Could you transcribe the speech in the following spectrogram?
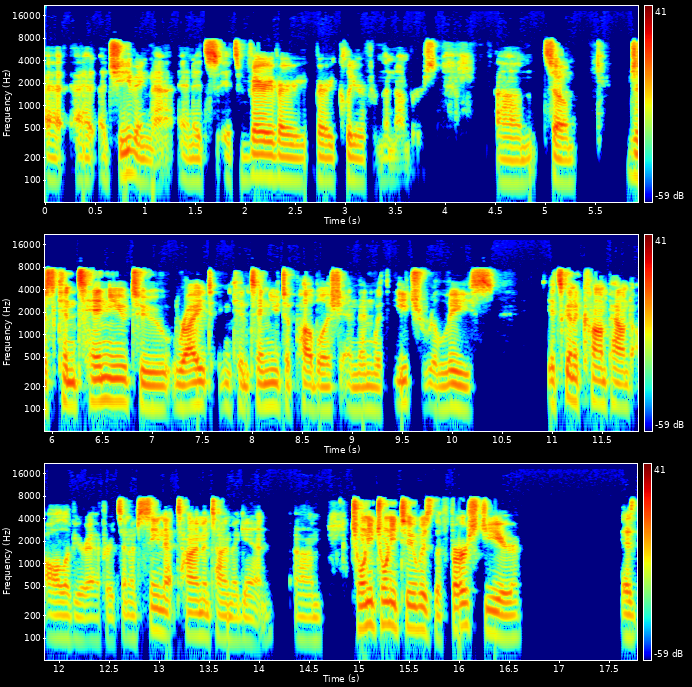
at, at achieving that. And it's it's very very very clear from the numbers. Um, so just continue to write and continue to publish, and then with each release, it's going to compound all of your efforts. And I've seen that time and time again. Um, 2022 was the first year as,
